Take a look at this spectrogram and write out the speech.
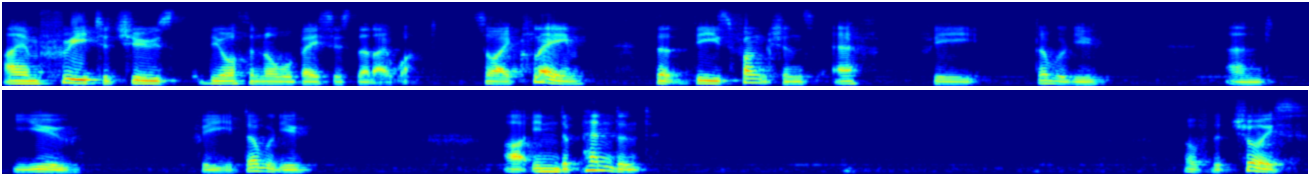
I am free to choose the orthonormal basis that I want. So I claim that these functions f, v, w and u v w are independent of the choice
